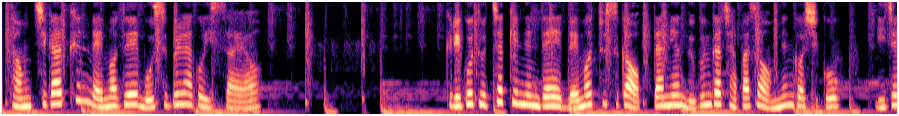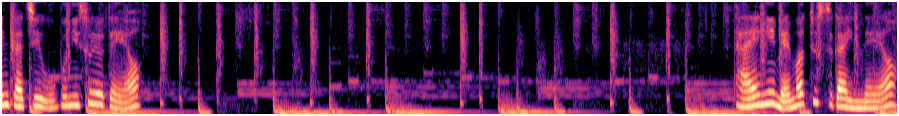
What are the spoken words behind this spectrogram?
덩치가 큰 메머드의 모습을 하고 있어요. 그리고 도착했는데 네머투스가 없다면 누군가 잡아서 없는 것이고 리젠까지 5분이 소요돼요. 다행히 네머투스가 있네요.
